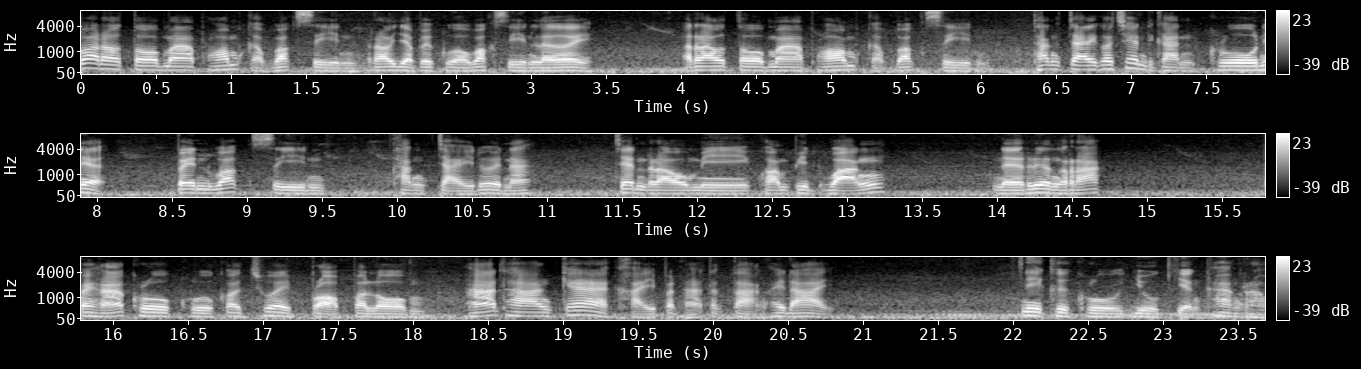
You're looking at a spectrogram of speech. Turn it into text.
ว่าเราโตมาพร้อมกับวัคซีน เราอย่าไปกลัววัคซีนเลย เราโตมาพร้อมกับวัคซีน ทางใจก็เช่นกันครูเนี่ยเป็นวัคซีนทางใจด้วยนะ เช่นเรามีความผิดหวังในเรื่องรัก ไปหาครูครูก็ช่วยปลอบประโลม หาทางแก้ไขปัญหาต่างๆให้ได้ นี่คือครูอยู่เคียงข้างเรา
